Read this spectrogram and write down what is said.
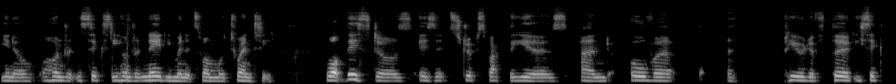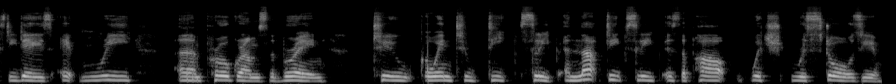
you know, 160, 180 minutes when we're 20. What this does is it strips back the years and over a period of 30, 60 days, it reprograms um, the brain to go into deep sleep. And that deep sleep is the part which restores you.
